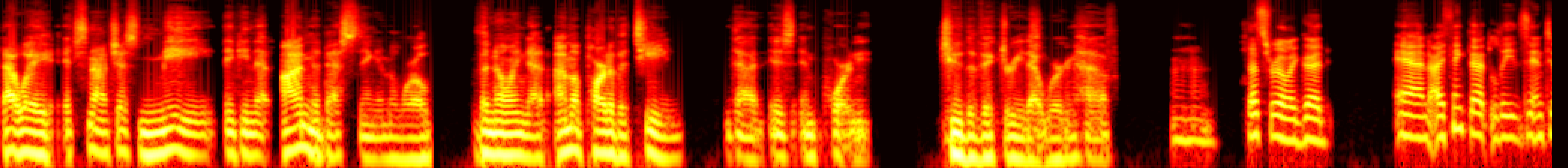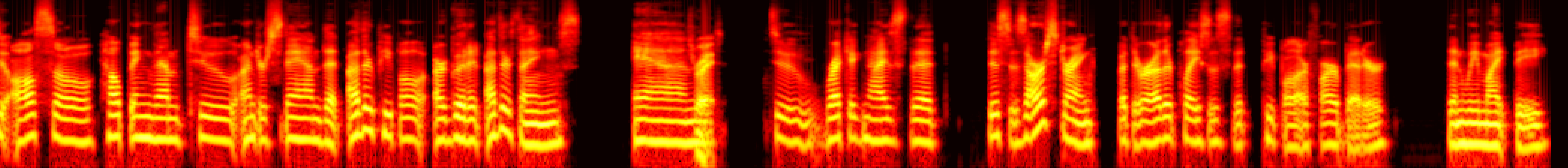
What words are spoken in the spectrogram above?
That way it's not just me thinking that I'm the best thing in the world, but knowing that I'm a part of a team that is important to the victory that we're going to have. Mm-hmm. That's really good. And I think that leads into also helping them to understand that other people are good at other things and right. to recognize that this is our strength, but there are other places that people are far better than we might be.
